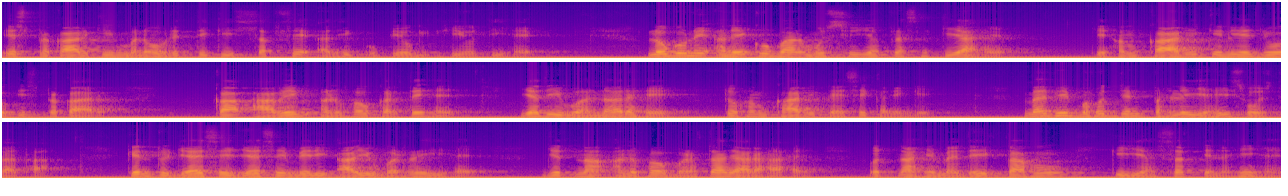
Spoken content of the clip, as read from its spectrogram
इस प्रकार की मनोवृत्ति की सबसे अधिक उपयोगी ही होती है। लोगों ने अनेकों बार मुझसे यह प्रश्न किया है कि हम कार्य के लिए जो इस प्रकार का आवेग अनुभव करते हैं, यदि वह न रहे तो हम कार्य कैसे करेंगे? मैं भी बहुत दिन पहले यही सोचता था, किंतु जैसे जैसे मेरी आयु बढ़ रही है, जितना अनुभव बढ़ता जा रहा है उतना ही मैं देखता हूँ कि यह सत्य नहीं है।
